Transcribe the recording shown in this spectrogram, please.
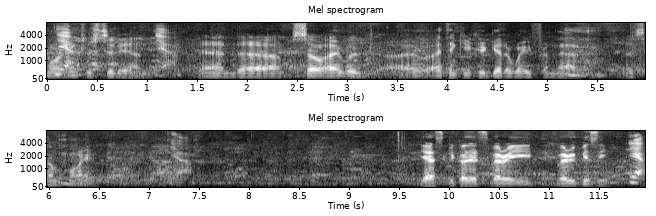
more Mm-hmm. Yeah. interested in. Yeah. And uh, so I would I, I think you could get away from that Mm-hmm. at some point. yeah. yes, because it's very, very busy. Yeah.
